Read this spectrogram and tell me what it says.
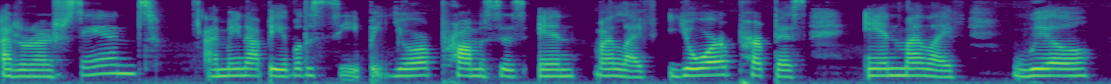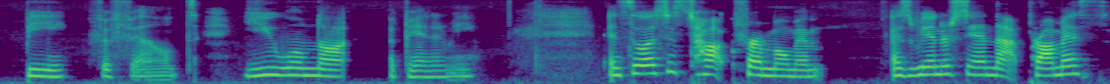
I don't understand. I may not be able to see, but your promises in my life, your purpose in my life will be fulfilled. You will not abandon me. And so let's just talk for a moment as we understand that promise,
